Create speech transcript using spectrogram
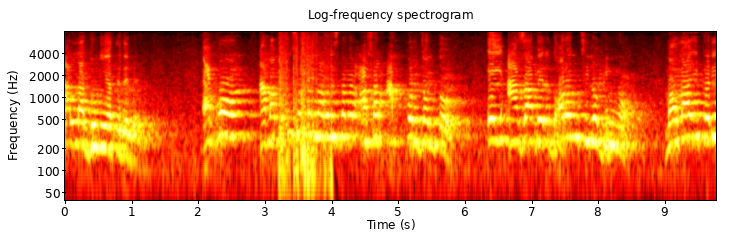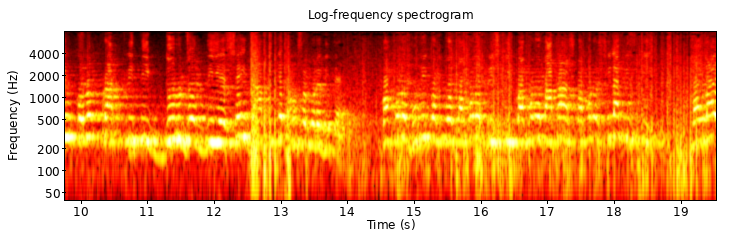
আল্লাহ দুনিয়াতে দেবেন। এখন সাল্লাল্লাহু আলাইহি ইসলামের আসার আগ পর্যন্ত এই আজাবের ধরন ছিল ভিন্ন। মাওলাই করিম কোন প্রাকৃতিক দুর্যোগ দিয়ে সেই জাতিকে ধ্বংস করে দিতেন। কখনো ভূমিকম্প, কখনো বৃষ্টি, কখনো বাতাস, কখনো শিলাবৃষ্টি মাওলাই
